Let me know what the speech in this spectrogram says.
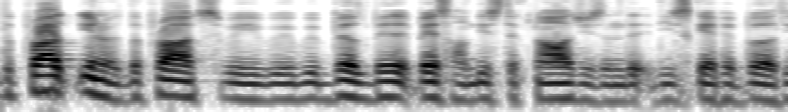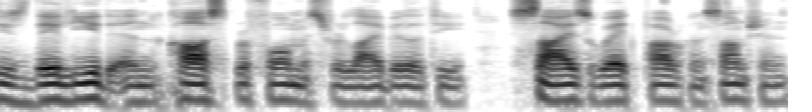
the pro, you know, the products we, we, we build based on these technologies and th- these capabilities, they lead in cost, performance, reliability, size, weight, power consumption.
